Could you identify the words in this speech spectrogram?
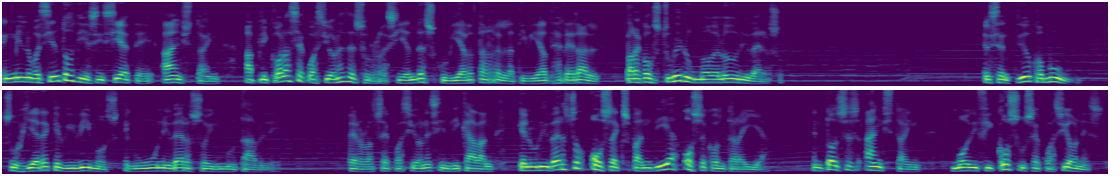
En 1917, Einstein aplicó las ecuaciones de su recién descubierta relatividad general para construir un modelo de universo. El sentido común sugiere que vivimos en un universo inmutable, pero las ecuaciones indicaban que el universo o se expandía o se contraía. Entonces Einstein modificó sus ecuaciones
